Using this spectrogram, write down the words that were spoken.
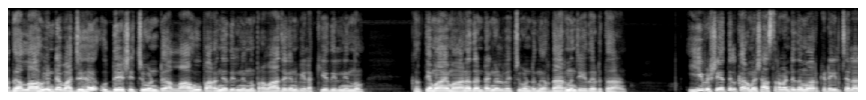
അത് അള്ളാഹുവിന്റെ വജുഹ് ഉദ്ദേശിച്ചുകൊണ്ട് അള്ളാഹു പറഞ്ഞതിൽ നിന്നും പ്രവാചകൻ വിലക്കിയതിൽ നിന്നും കൃത്യമായ മാനദണ്ഡങ്ങൾ വെച്ചുകൊണ്ട് നിർദ്ധാരണം ചെയ്തെടുത്തതാണ്. ഈ വിഷയത്തിൽ കർമ്മശാസ്ത്ര പണ്ഡിതന്മാർക്കിടയിൽ ചില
